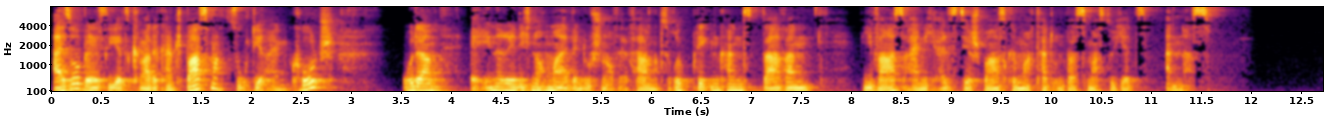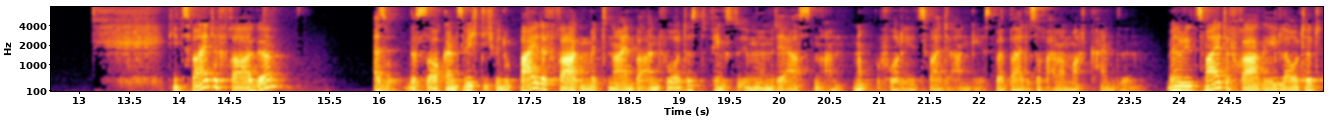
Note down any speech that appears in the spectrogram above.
Also, wenn es dir jetzt gerade keinen Spaß macht, such dir einen Coach oder erinnere dich nochmal, wenn du schon auf Erfahrungen zurückblicken kannst, daran, wie war es eigentlich, als es dir Spaß gemacht hat und was machst du jetzt anders? Die zweite Frage, also das ist auch ganz wichtig, wenn du beide Fragen mit Nein beantwortest, fängst du immer mit der ersten an, ne? bevor du die zweite angehst, weil beides auf einmal macht keinen Sinn. Wenn du die zweite Frage, die lautet,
